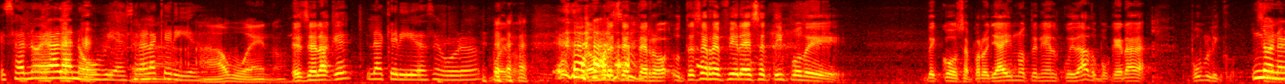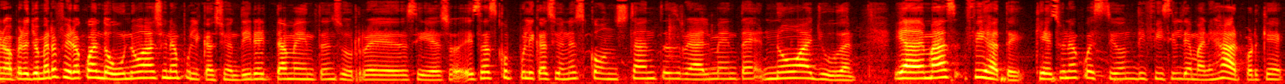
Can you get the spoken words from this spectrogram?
Esa no era la novia, esa era la Ah, querida. Ah, bueno. ¿Esa es la qué? La querida, seguro. Bueno, el hombre se enterró. Usted se refiere a ese tipo de, de cosas, pero ya ahí no tenía el cuidado porque era público. No, Sí. no, no, pero yo me refiero cuando uno hace una publicación directamente en sus redes y eso, esas publicaciones constantes realmente no ayudan. Y además, fíjate que es una cuestión difícil de manejar porque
